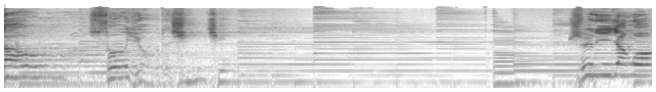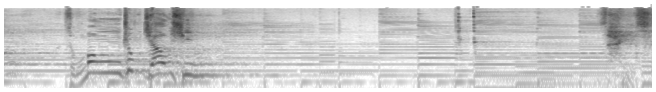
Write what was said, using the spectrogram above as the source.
道所有的心情，是你将我从梦中叫醒，再一次，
